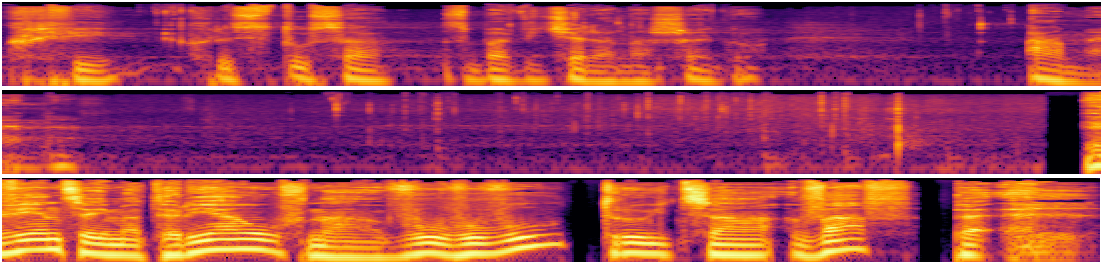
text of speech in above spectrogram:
krwi Chrystusa, Zbawiciela naszego. Amen. Więcej materiałów na www.trójcawaw.pl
